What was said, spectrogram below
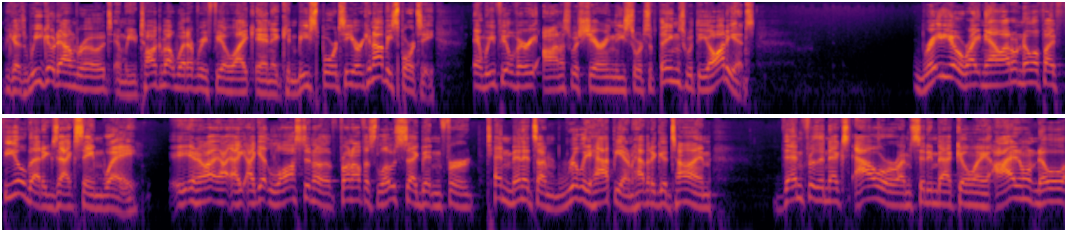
because we go down roads and we talk about whatever we feel like and it can be sportsy or it cannot be sportsy. And we feel very honest with sharing these sorts of things with the audience. Radio right now, I don't know if I feel that exact same way. You know, I, I, I get lost in a front office low segment, and for 10 minutes, I'm really happy and I'm having a good time. Then for the next hour, I'm sitting back going, I don't know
